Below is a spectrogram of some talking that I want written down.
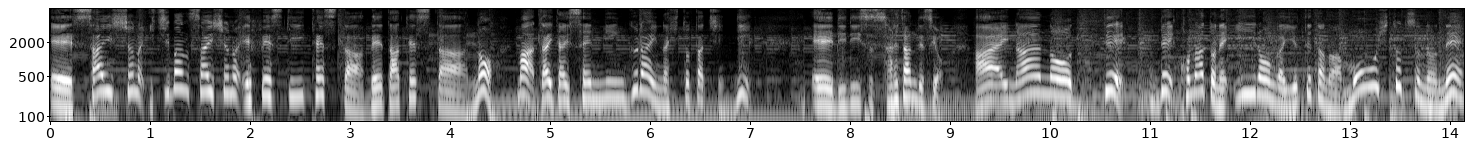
えー、最初の一番最初の FSD テスターベータテスターのまあ大体1000人ぐらいの人たちにえー、リリースされたんですよ。はい。なので、で、この後ね、イーロンが言ってたのは、もう一つのね、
